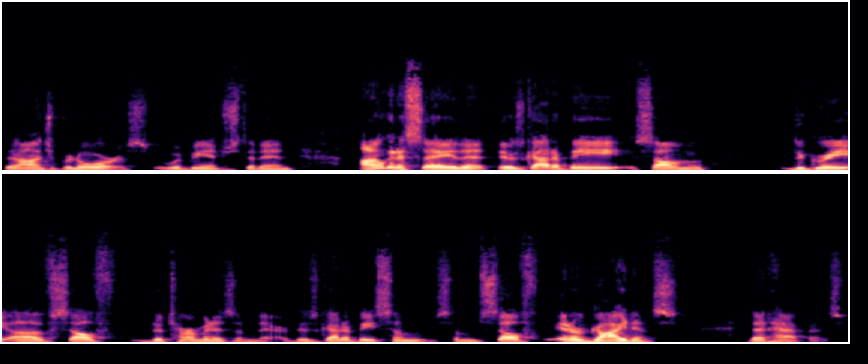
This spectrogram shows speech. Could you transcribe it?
that entrepreneurs would be interested in, I'm going to say that there's got to be some degree of self determinism there. There's got to be some some self inner guidance that happens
